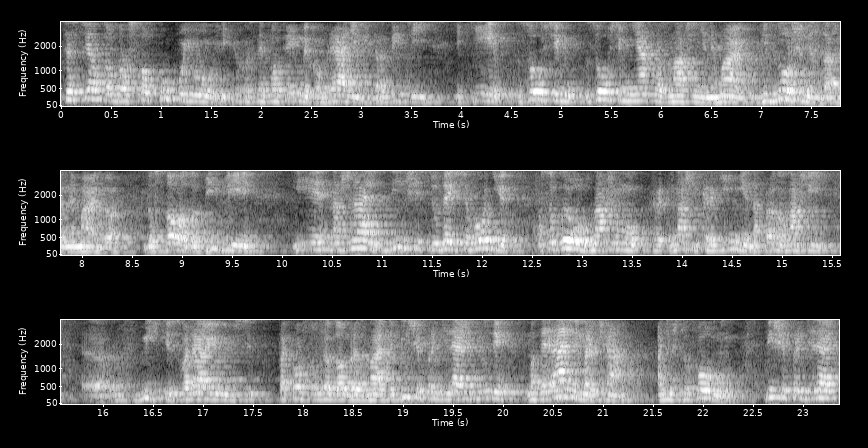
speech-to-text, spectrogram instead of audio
це свято обросло купою якихось непотрібних обрядів і традицій, які зовсім, зовсім ніякого значення не мають, відношення навіть не мають до, до слова, до Біблії. І, на жаль, більшість людей сьогодні, особливо в, нашому, в нашій країні, напевно, в нашій е, в місті Сваляві, всі також дуже добре знаєте, більше приділяють люди матеріальним речам, аніж духовним. Більше приділяють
